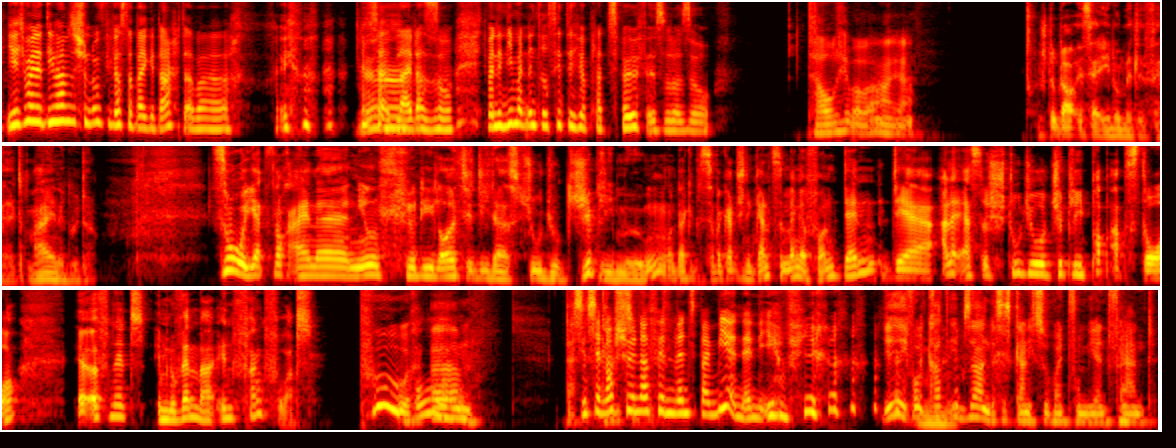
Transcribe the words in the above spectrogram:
Ja, ich meine, die haben sich schon irgendwie was dabei gedacht, aber ist ja. halt leider so. Ich meine, niemand interessiert sich, wer Platz 12 ist oder so. Traurig, aber wahr, ja. Stimmt auch, ist ja eh nur Mittelfeld. Meine Güte. So, jetzt noch eine News für die Leute, die das Studio Ghibli mögen. Und da gibt es ja bekanntlich eine ganze Menge von, denn der allererste Studio Ghibli Pop-Up Store eröffnet im November in Frankfurt. Puh, oh. ähm, das ist ja noch schöner so finden, wenn es bei mir in der Nähe wäre. Ja, ich wollte gerade eben sagen, das ist gar nicht so weit von mir entfernt.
